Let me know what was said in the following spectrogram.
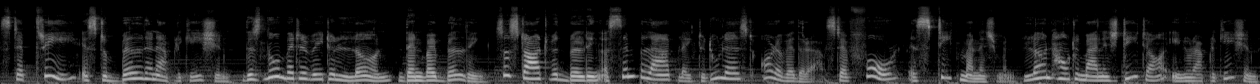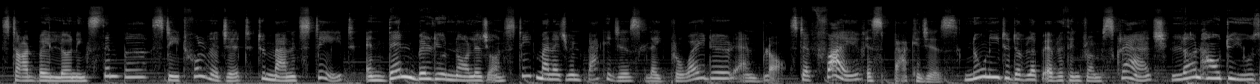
Step 3 is to build an application. There's no better way to learn than by building. So start with building a simple app like to-do list or a weather app. Step 4 is state management. Learn how to manage data in your application. Start by learning simple stateful widget to manage state and then build your knowledge on state management packages like provider and BLoC. Step 5 is packages. No need to develop everything from scratch. Learn how to use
